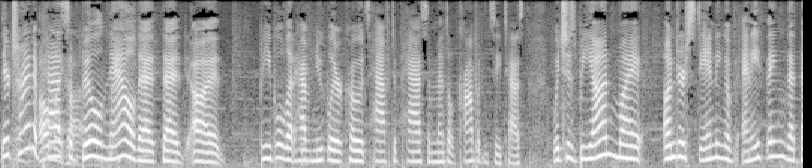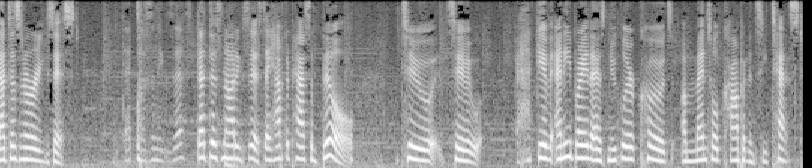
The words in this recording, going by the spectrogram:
They're trying to Oh my pass a God. bill now that that uh, people that have nuclear codes have to pass a mental competency test, which is beyond my understanding of anything. That that doesn't already exist. That doesn't exist. That does not exist. They have to pass a bill to to give anybody that has nuclear codes a mental competency test.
